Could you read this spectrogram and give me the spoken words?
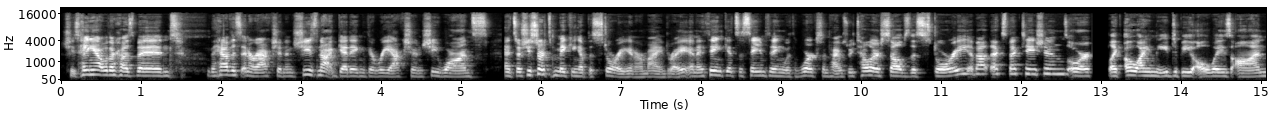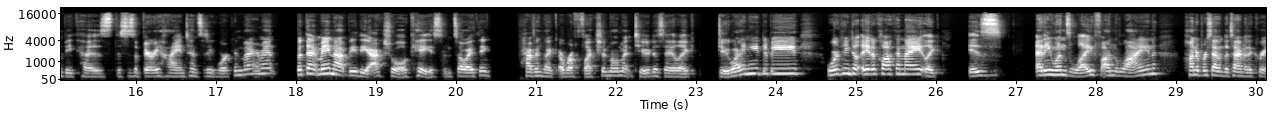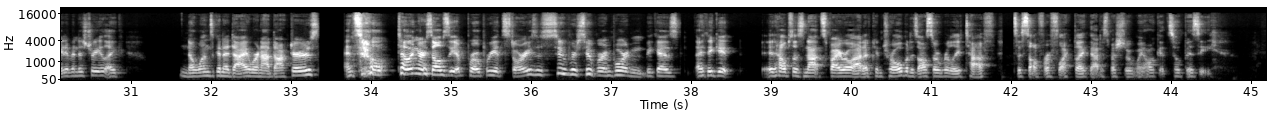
she's hanging out with her husband, they have this interaction, and she's not getting the reaction she wants and so she starts making up the story in her mind, right? And I think it's the same thing with work sometimes. We tell ourselves this story about expectations or like, oh, I need to be always on because this is a very high intensity work environment. But that may not be the actual case. And so I think having like a reflection moment too to say, like, do I need to be working till eight o'clock at night? Like, is anyone's life on the line? 100% of the time in the creative industry, like, no one's going to die. We're not doctors. And so telling ourselves the appropriate stories is super, super important because I think it it helps us not spiral out of control, but it's also really tough to self-reflect like that, especially when we all get so busy.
